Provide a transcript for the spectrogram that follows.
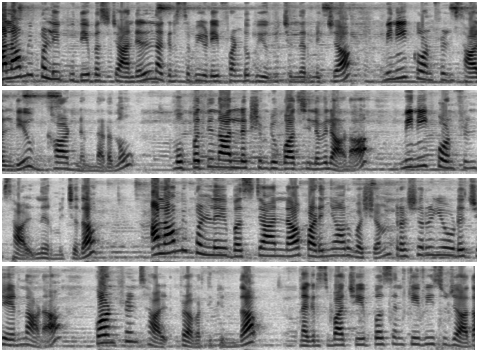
അലാമിപ്പള്ളി പുതിയ ബസ് സ്റ്റാൻഡിൽ നഗരസഭയുടെ ഫണ്ട് ഉപയോഗിച്ച് നിർമ്മിച്ച മിനി കോൺഫറൻസ് ഹാളിന്റെ ഉദ്ഘാടനം നടന്നു. മുപ്പത്തിനാല് ലക്ഷം രൂപ ചിലവിലാണ് മിനി കോൺഫറൻസ് ഹാൾ നിർമ്മിച്ചത്. അലാമിപ്പള്ളി ബസ് സ്റ്റാൻഡിന് പടിഞ്ഞാറുവശം ട്രഷറിയോട് ചേർന്നാണ് കോൺഫറൻസ് ഹാൾ പ്രവർത്തിക്കുന്നത്. നഗരസഭാ ചെയർപേഴ്സൺ കെ വി സുജാത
